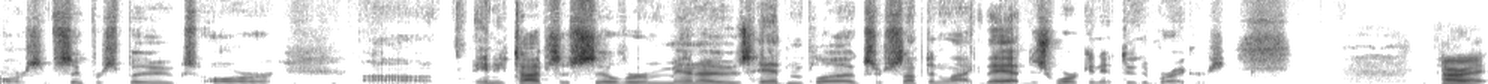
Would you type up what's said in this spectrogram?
or some super spooks or uh, any types of silver minnows, head and plugs, or something like that. Just working it through the breakers. All right.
